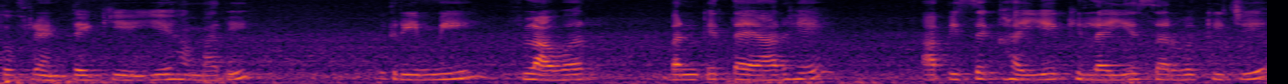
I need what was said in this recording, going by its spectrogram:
तो फ्रेंड, देखिए, ये हमारी क्रीमी फ्लावर बन के तैयार है। आप इसे खाइए, खिलाइए, सर्व कीजिए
